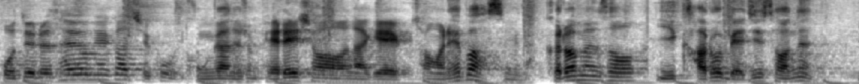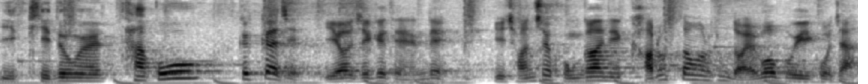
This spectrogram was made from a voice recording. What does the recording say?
보드를 사용해 가지고 공간을 좀 베레이션하게 구성을 해봤습니다. 그러면서 이 가로 매지선은 이 기둥을 타고 끝까지 이어지게 되는데 이 전체 공간이 가로성으로 좀 넓어 보이고자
